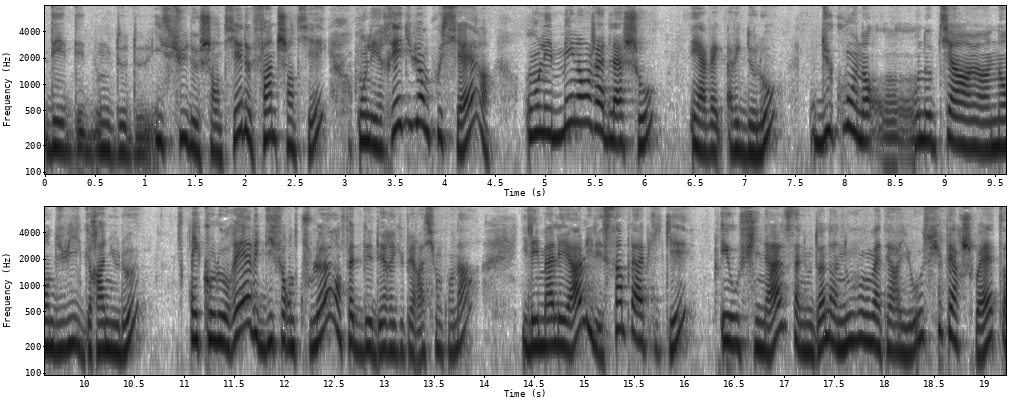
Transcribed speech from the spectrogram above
des, de, issues de chantier, de fin de chantier. On les réduit en poussière, on les mélange à de la chaux et avec, avec de l'eau. Du coup, on, on, obtient un enduit granuleux et coloré avec différentes couleurs, en fait, des, récupérations qu'on a. Il est malléable, il est simple à appliquer. Et au final, ça nous donne un nouveau matériau super chouette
